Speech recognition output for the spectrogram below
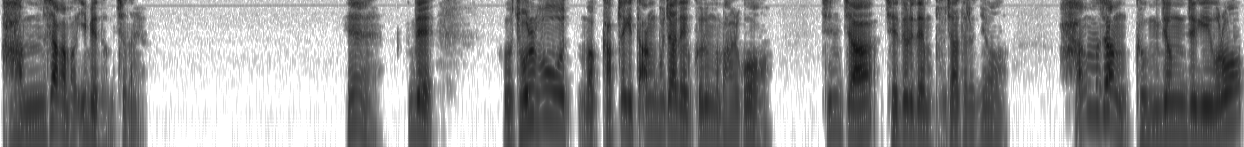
감사가 막 입에 넘쳐나요. 예. 근데 그 졸부 막 갑자기 땅 부자 되고 그런 거 말고 진짜 제대로 된 부자들은요 항상 긍정적으로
